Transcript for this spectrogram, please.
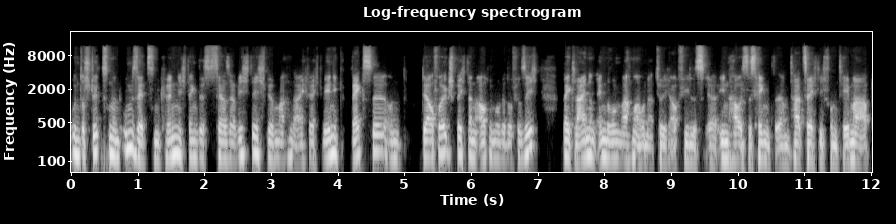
unterstützen und umsetzen können. Ich denke, das ist sehr, sehr wichtig. Wir machen da eigentlich recht wenig Wechsel und der Erfolg spricht dann auch immer wieder für sich. Bei kleinen Änderungen machen wir aber natürlich auch vieles äh, in-house. Das hängt ähm, tatsächlich vom Thema ab.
